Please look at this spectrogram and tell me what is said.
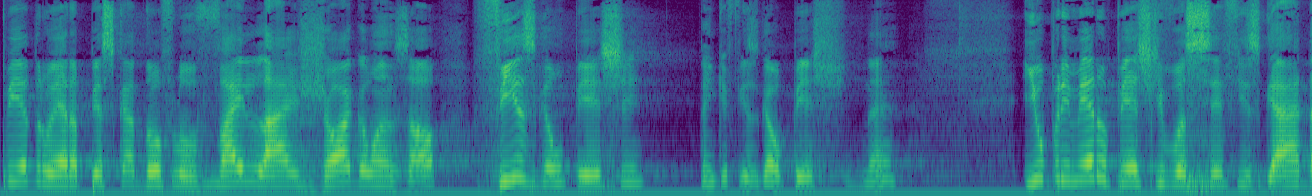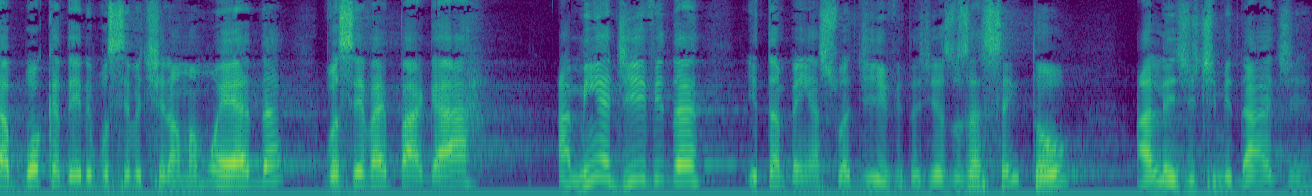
Pedro era pescador, falou: vai lá, joga o anzol, fisga o peixe, tem que fisgar o peixe, né? E o primeiro peixe que você fisgar, da boca dele você vai tirar uma moeda, você vai pagar a minha dívida e também a sua dívida. Jesus aceitou a legitimidade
